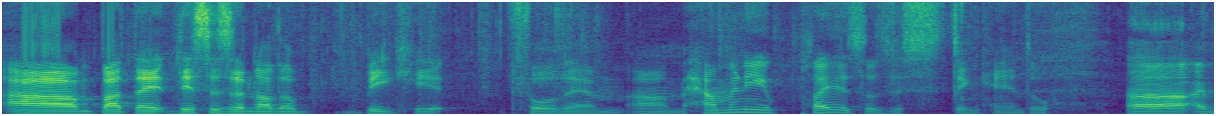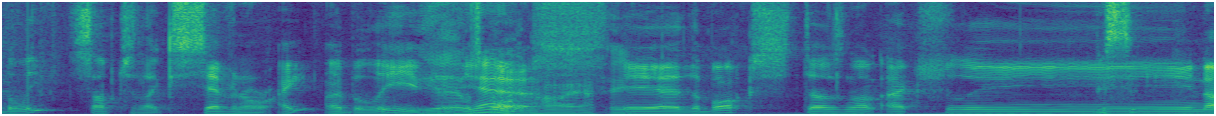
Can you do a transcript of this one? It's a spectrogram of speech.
Um, but they, this is another big hit for them. Um, how many players does this thing handle? Uh, I believe it's up to like seven or eight. I believe. Yeah, it was the Yeah. quite box- high, I think. Yeah, the box does not actually. Is No,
